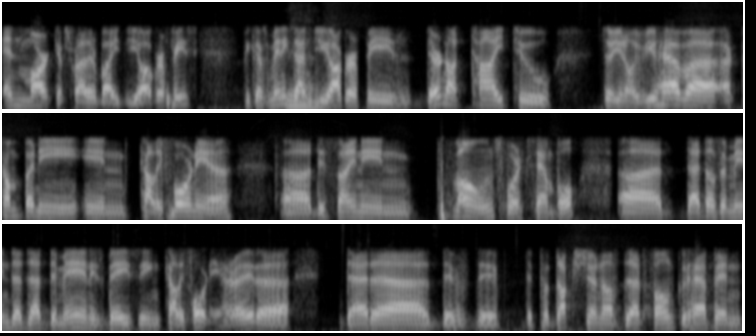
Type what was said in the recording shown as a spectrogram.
end markets rather by geographies, because many times geographies they're not tied to. So you know, if you have a, a company in California uh, designing phones, for example, uh, that doesn't mean that that demand is based in California, right? Uh, that uh, the the the production of that phone could happen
